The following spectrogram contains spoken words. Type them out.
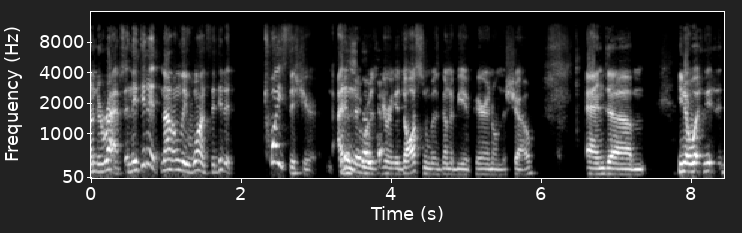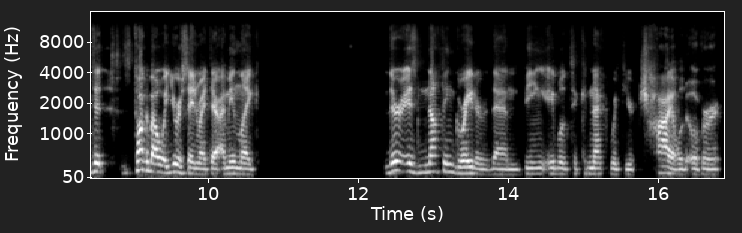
under wraps. And they did it not only once, they did it twice this year. I didn't know Rosario Dawson was going to be appearing on the show. And, um, you know, what to talk about what you were saying right there. I mean, like, there is nothing greater than being able to connect with your child over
